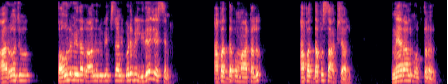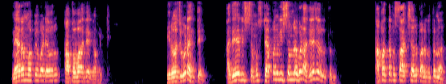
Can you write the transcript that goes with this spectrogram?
ఆ రోజు పౌలు మీద రాళ్ళు రూపించడానికి కూడా వీళ్ళు ఇదే చేసిండ్రు. అబద్ధపు మాటలు అబద్ధపు సాక్ష్యాలు. నేరాలు మోపుతున్నారు. నేరం మోపేవాడు ఎవరు? అపవాదే కాబట్టి. ఈరోజు కూడా అంతే. అదే విషయము స్టెపన్ విషయంలో కూడా అదే జరుగుతుంది. అబద్ధపు సాక్ష్యాలు పలుకుతున్నారు.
